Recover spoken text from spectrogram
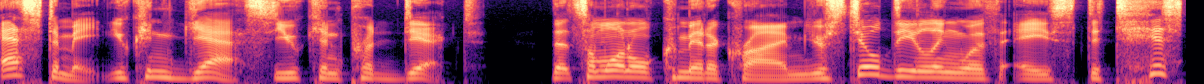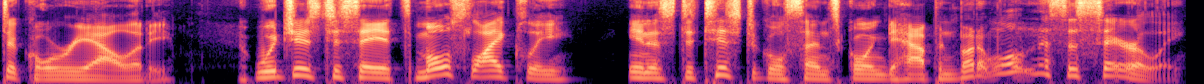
estimate, you can guess, you can predict that someone will commit a crime, you're still dealing with a statistical reality which is to say it's most likely in a statistical sense going to happen, but it won't necessarily.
